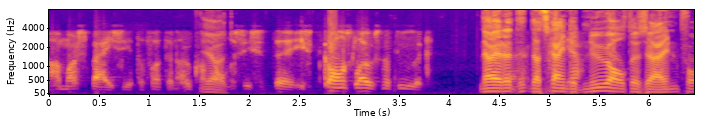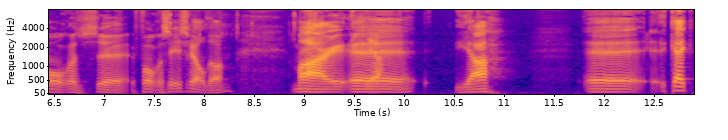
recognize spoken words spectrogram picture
Hamas bij zit of wat dan ook. Want anders is het, uh, is het kansloos natuurlijk. Nou ja, dat, dat schijnt ja. het nu al te zijn volgens, volgens Israël dan. Maar ja, ja kijk,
